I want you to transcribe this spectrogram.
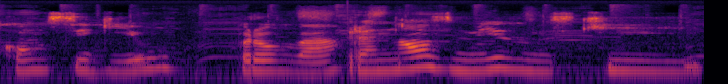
conseguiu provar para nós mesmos que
